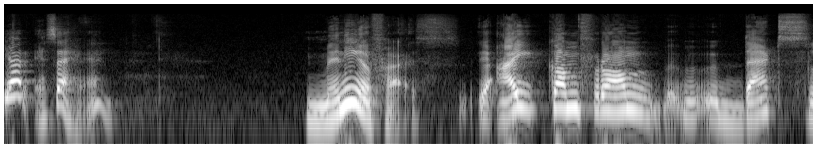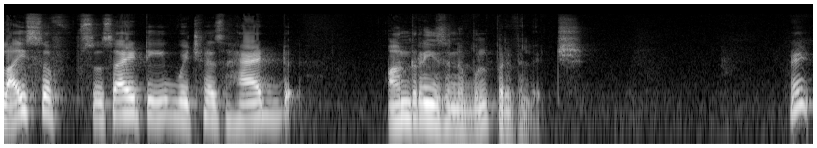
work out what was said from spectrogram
Yeah, aisa hai. Many of us, I come from that slice of society which has had unreasonable privilege, right?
